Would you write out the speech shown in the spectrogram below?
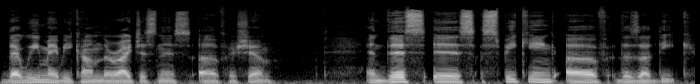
that we may become the righteousness of Hashem. And this is speaking of the Zadik.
